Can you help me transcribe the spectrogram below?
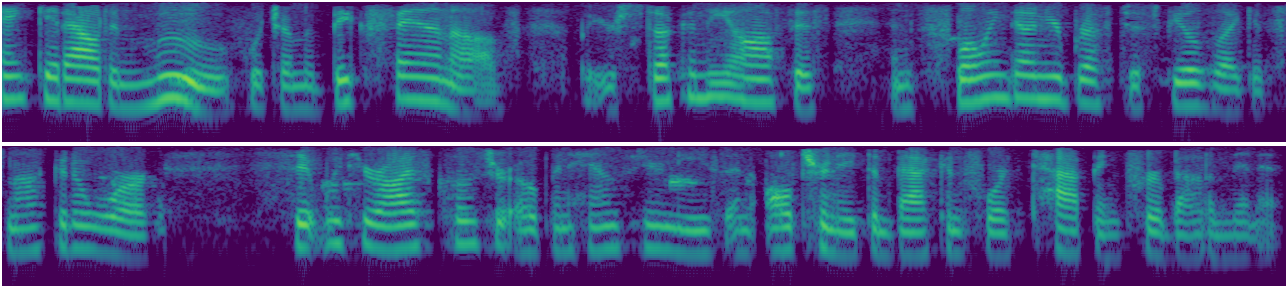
can't get out and move, which I'm a big fan of, but you're stuck in the office and slowing down your breath just feels like it's not going to work, sit with your eyes closed or open, hands on your knees, and alternate them back and forth, tapping for about a minute.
